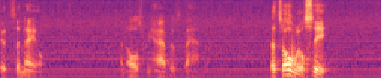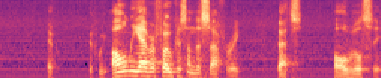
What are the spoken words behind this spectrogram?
It's a nail. And all we have is hammer. That's all we'll see. If, if we only ever focus on the suffering, that's all we'll see.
